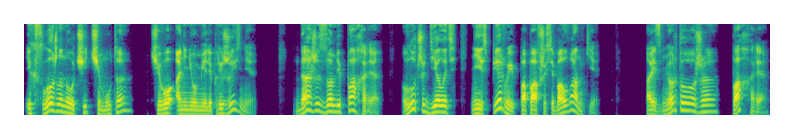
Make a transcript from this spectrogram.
Их сложно научить чему-то, чего они не умели при жизни. Даже зомби-пахаря лучше делать не из первой попавшейся болванки, а из мертвого же пахаря.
